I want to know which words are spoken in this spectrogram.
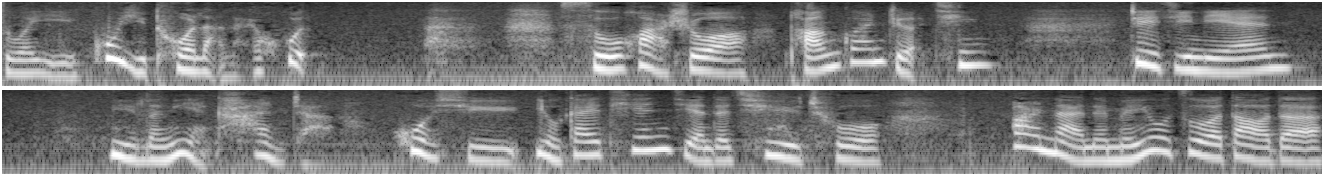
所以故意偷懒来混。俗话说“旁观者清”，这几年你冷眼看着，或许有该添减的去处。二奶奶没有做到的，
